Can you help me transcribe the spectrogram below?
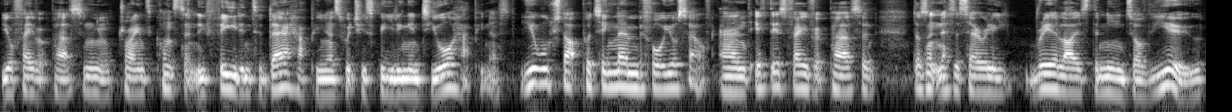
your favorite person you're trying to constantly feed into their happiness which is feeding into your happiness you will start putting them before yourself. And if this favorite person doesn't necessarily realize the needs of you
